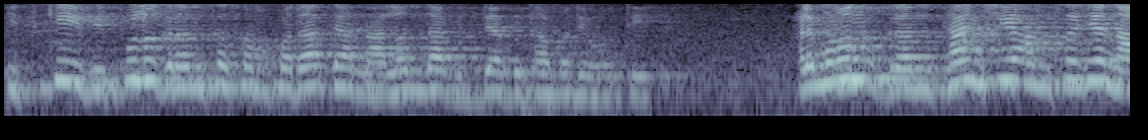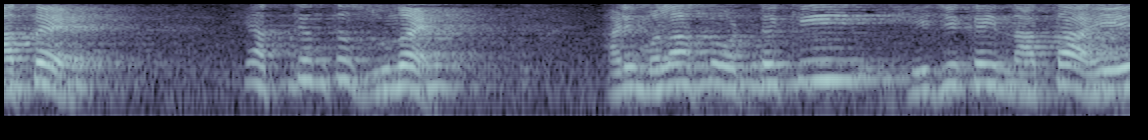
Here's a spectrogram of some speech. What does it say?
इतकी विपुल ग्रंथसंपदा त्या नालंदा विद्यापीठामध्ये होती. आणि म्हणून ग्रंथांशी आमचं जे नातं आहे हे अत्यंत जुनं आहे. आणि मला असं वाटतं की हे जे काही नातं आहे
